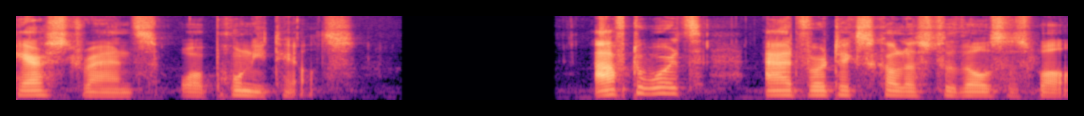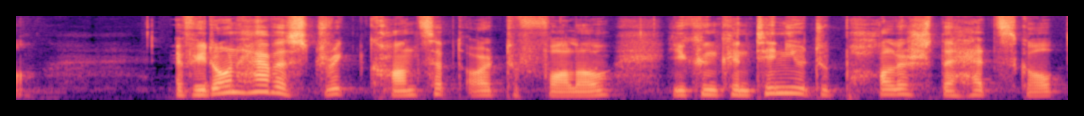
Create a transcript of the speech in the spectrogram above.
hair strands or ponytails. Afterwards, add vertex colors to those as well. If you don't have a strict concept art to follow, you can continue to polish the head sculpt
